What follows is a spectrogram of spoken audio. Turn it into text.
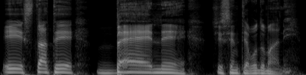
e state bene. Ci sentiamo domani.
